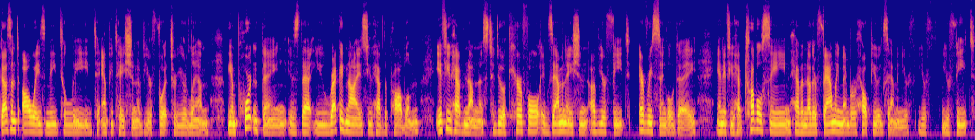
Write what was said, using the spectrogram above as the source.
doesn't always need to lead to amputation of your foot or your limb. The important thing is that you recognize you have the problem, if you have numbness, to do a careful examination of your feet every single day. And if you have trouble seeing, have another family member help you examine your, your your feet,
